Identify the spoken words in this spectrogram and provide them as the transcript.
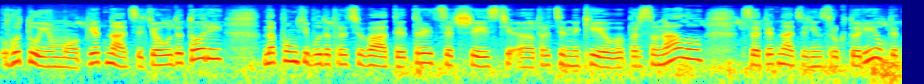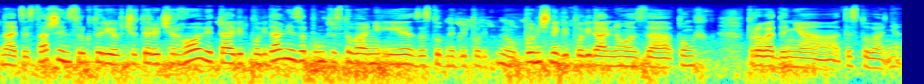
Готуємо 15 аудиторій. На пункті буде працювати 36 е, працівників персоналу. Це 15 інструкторів, 15 старших інструкторів, 4 чергові та відповідальні за пункт тестування і заступник відповід... ну, помічник відповідального за пункт проведення тестування.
